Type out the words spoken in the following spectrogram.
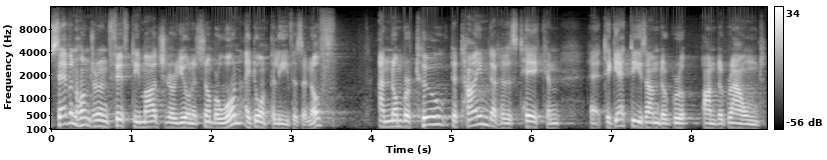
750 modular units, number one, I don't believe is enough. And number two, the time that it has taken uh, to get these underground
